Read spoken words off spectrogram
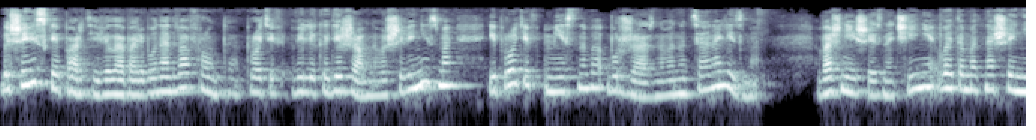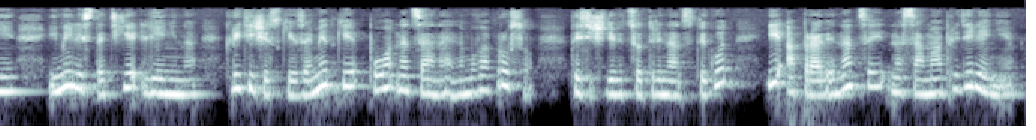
Большевистская партия вела борьбу на два фронта – против великодержавного шовинизма и против местного буржуазного национализма – Важнейшее значение в этом отношении имели статьи Ленина «Критические заметки по национальному вопросу» 1913 год и «О праве наций на самоопределение»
